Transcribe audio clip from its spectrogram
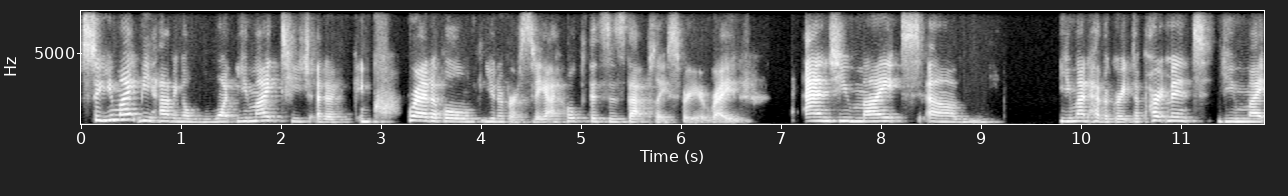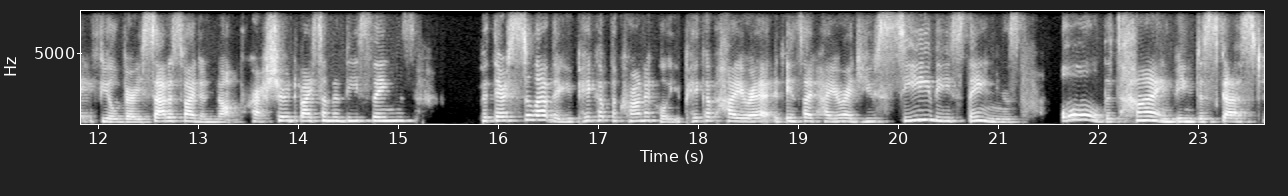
So you might be having a one, you might teach at an incredible university. I hope this is that place for you, right? and you might um, you might have a great department you might feel very satisfied and not pressured by some of these things but they're still out there you pick up the chronicle you pick up higher ed inside higher ed you see these things all the time being discussed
